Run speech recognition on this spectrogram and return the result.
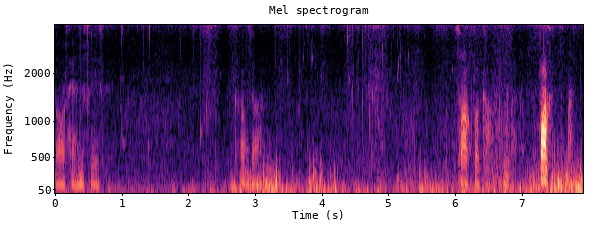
Flot handfisk. Kom så. Tak for kampen, mand. Fuck, mand.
